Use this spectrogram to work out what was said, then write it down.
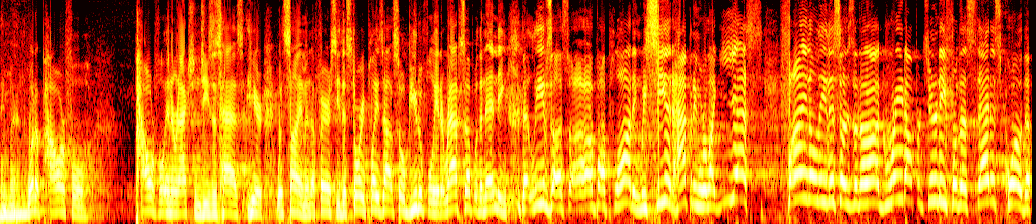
Amen. What a powerful powerful interaction Jesus has here with Simon, a Pharisee. The story plays out so beautifully and it wraps up with an ending that leaves us uh, applauding. We see it happening. We're like, yes, finally, this is a great opportunity for the status quo, the,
